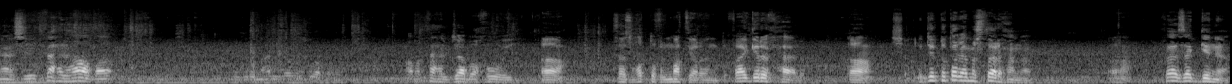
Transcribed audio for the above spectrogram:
ماشي. الفحل هذا. هذا الفحل جاب أخوي؟ آه. أساس احطه في المطير عنده. فقرف حاله. آه. ما شاء الله جبته طلع مسترحمة آه فزقنا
